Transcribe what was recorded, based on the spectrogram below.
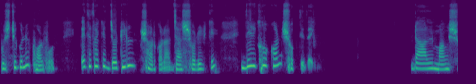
পুষ্টিগুণে ভরপুর। এতে থাকে জটিল শর্করা যা শরীরকে দীর্ঘক্ষণ শক্তি দেয়। ডাল, মাংস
